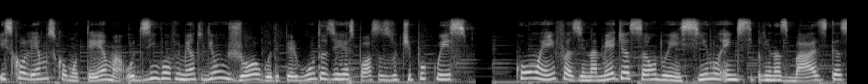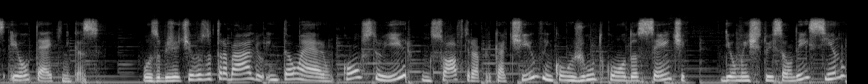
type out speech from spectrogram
escolhemos como tema o desenvolvimento de um jogo de perguntas e respostas do tipo quiz, com ênfase na mediação do ensino em disciplinas básicas e ou técnicas. Os objetivos do trabalho, então, eram construir um software aplicativo em conjunto com o docente de uma instituição de ensino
